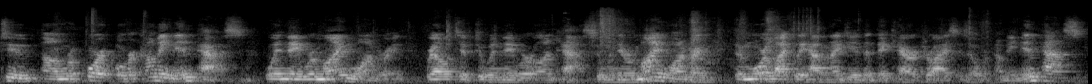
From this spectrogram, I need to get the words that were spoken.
to um, report overcoming impasse when they were mind wandering relative to when they were on task. So when they were mind wandering, they're more likely to have an idea that they characterize as overcoming impasse.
